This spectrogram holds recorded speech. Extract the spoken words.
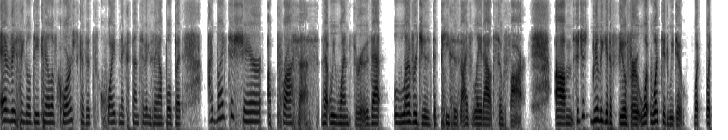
every single detail, of course, because it's quite an extensive example, but I'd like to share a process that we went through that leverages the pieces I've laid out so far. Um, so just really get a feel for what, what did we do? What, what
